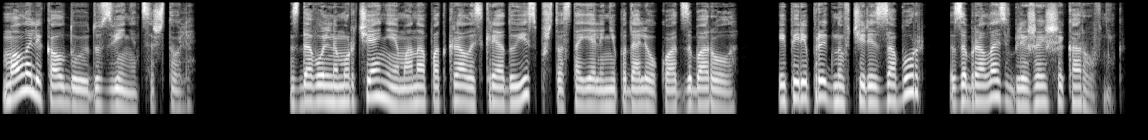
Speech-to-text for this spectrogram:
Мало ли колдуют взвенится, что ли. С довольным урчанием она подкралась к ряду исп, что стояли неподалеку от заборола, и, перепрыгнув через забор, забралась в ближайший коровник.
